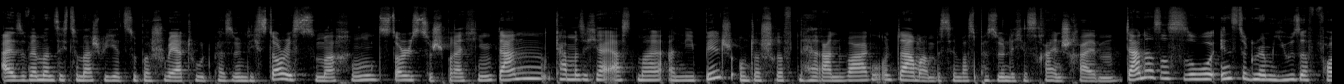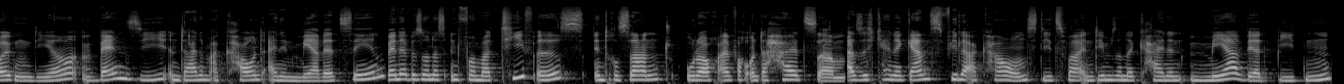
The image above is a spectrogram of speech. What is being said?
Also wenn man sich zum Beispiel jetzt super schwer tut, persönlich Stories zu machen, Stories zu sprechen, dann kann man sich ja erstmal an die Bildunterschriften heranwagen und da mal ein bisschen was Persönliches reinschreiben. Dann ist es so, Instagram-User folgen dir, wenn sie in deinem Account einen Mehrwert sehen, wenn er besonders informativ ist, interessant oder auch einfach unterhaltsam. Also ich kenne ganz viele Accounts, die zwar in dem Sinne keinen Mehrwert bieten,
